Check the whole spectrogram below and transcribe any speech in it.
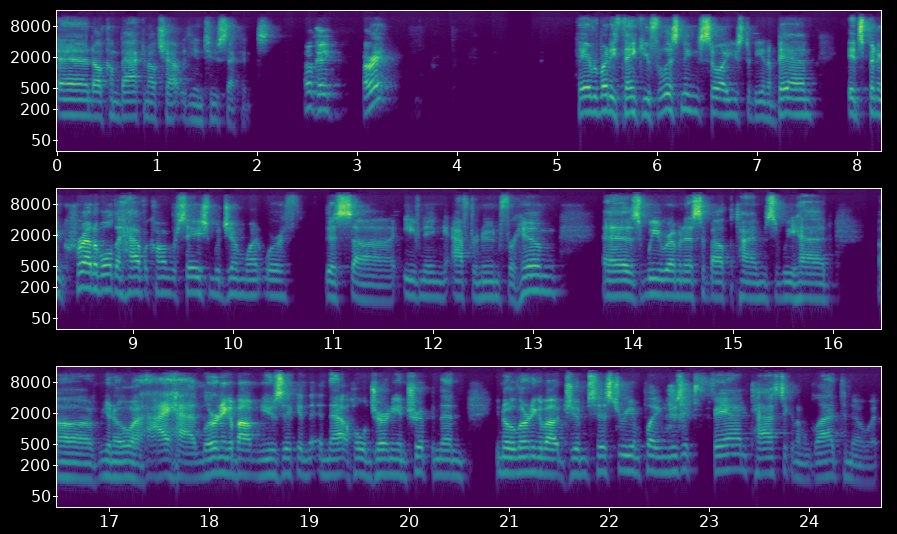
and I'll come back and I'll chat with you in two seconds. Okay. All right. Hey, everybody. Thank you for listening. So I used to be in a band. It's been incredible to have a conversation with Jim Wentworth this uh, evening, afternoon for him as we reminisce about the times we had. Uh, you know, I had learning about music and, and that whole journey and trip, and then, you know, learning about Jim's history and playing music. Fantastic. And I'm glad to know it.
